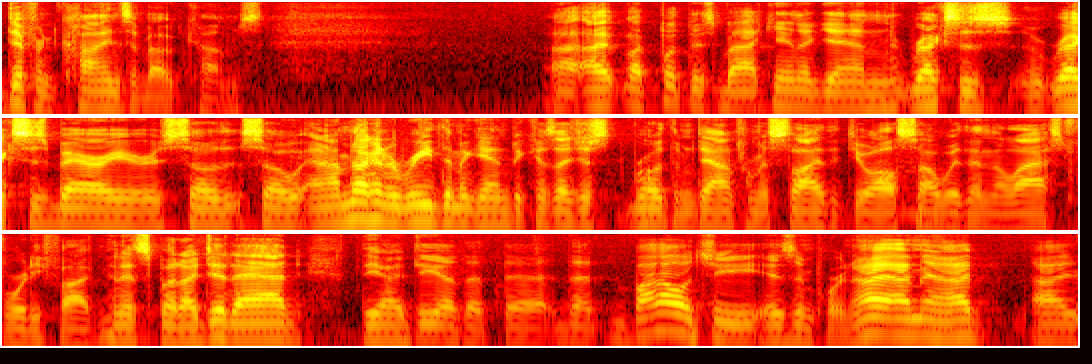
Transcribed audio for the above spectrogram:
different kinds of outcomes. I, I put this back in again, Rex's, Rex's barriers, so, so, and I'm not gonna read them again because I just wrote them down from a slide that you all saw within the last 45 minutes, but I did add the idea that, the, that biology is important. I, I mean, I, I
